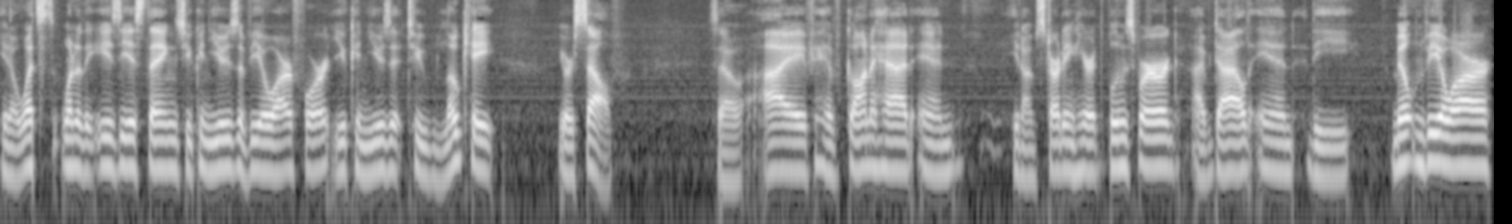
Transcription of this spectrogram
you know what's one of the easiest things you can use a VOR for you can use it to locate yourself. So I have gone ahead and you know I'm starting here at Bloomsburg. I've dialed in the Milton VOR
